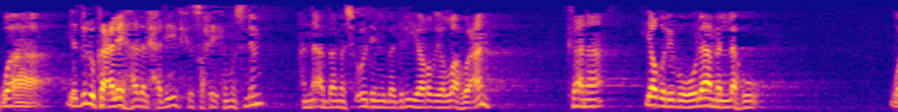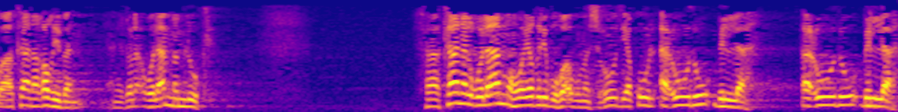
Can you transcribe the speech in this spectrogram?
ويدلك عليه هذا الحديث في صحيح مسلم أن أبا مسعود البدري رضي الله عنه كان يضرب غلاما له وكان غضبا. يعني غلام مملوك. فكان الغلام وهو يضربه أبو مسعود يقول أعوذ بالله أعوذ بالله.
